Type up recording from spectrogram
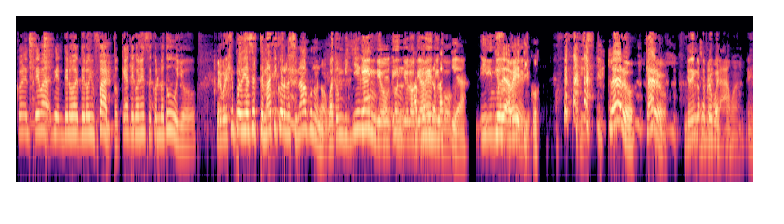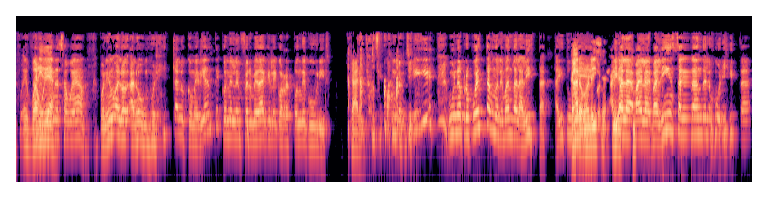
con el tema de, de, lo- de los infartos. Quédate con ese, con lo tuyo. Pero, por ejemplo, podría ser temático relacionado con uno. Guatón Villegas. Indio, eh, con indio, los abdominoplastia. Indio, Indio diabético. Sí, Claro, claro. Yo tengo esa es propuesta. Es, Está buena idea. buena esa weá. Ponemos a, los- a los humoristas, a los comediantes, con la enfermedad que le corresponde cubrir. Claro. Entonces, cuando llegue una propuesta, uno le manda la lista. Ahí tú Claro, ves, uno le dice, ahí mira, va, la- va la- va el Instagram del humorista,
